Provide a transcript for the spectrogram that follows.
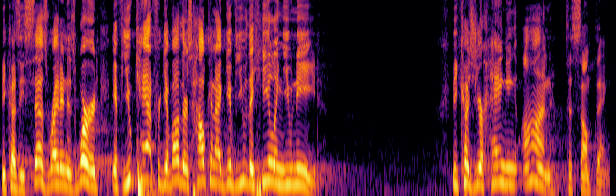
because He says right in His Word if you can't forgive others, how can I give you the healing you need? Because you're hanging on to something,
